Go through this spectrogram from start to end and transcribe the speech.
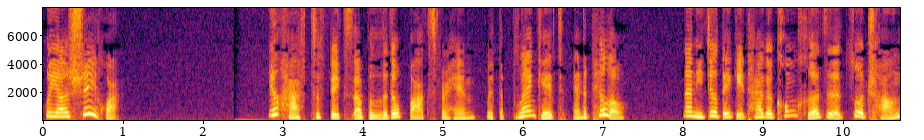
会要睡会儿。You'll have to fix up a little box for him with a blanket and a pillow. 那你就得给他个空盒子做床，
